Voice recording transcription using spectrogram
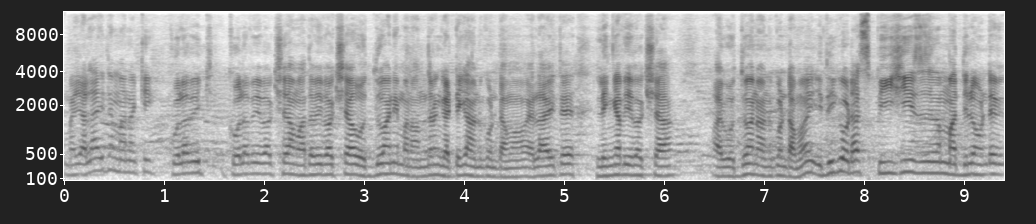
మరి ఎలా అయితే మనకి కుల వి కుల వివక్ష మత వివక్ష వద్దు అని మనం అందరం గట్టిగా అనుకుంటామో ఎలా అయితే లింగ వివక్ష అవి వద్దు అని అనుకుంటామో ఇది కూడా స్పీషీస్ మధ్యలో ఉండే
